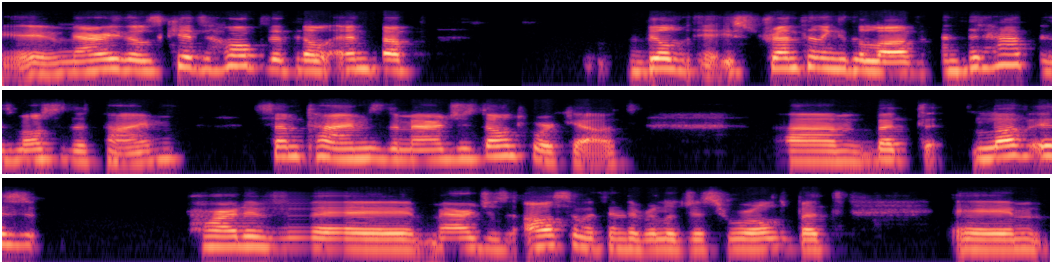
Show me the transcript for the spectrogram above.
uh, marry those kids hope that they'll end up build strengthening the love and that happens most of the time. Sometimes the marriages don't work out. Um, but love is part of uh, marriages also within the religious world but um,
